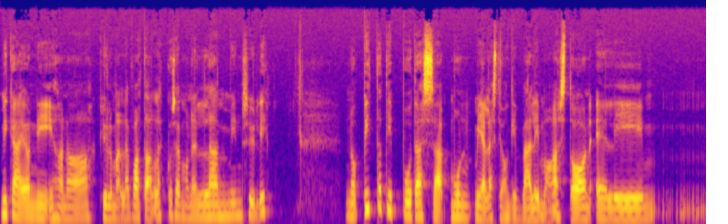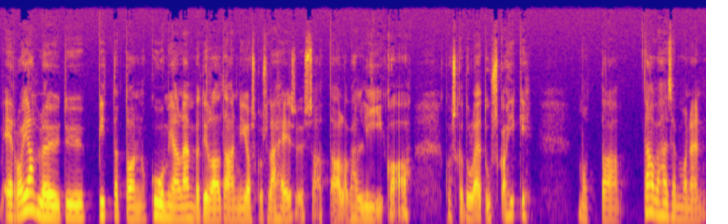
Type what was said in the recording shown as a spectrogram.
mikä ei ole niin ihanaa kylmälle vatalle kuin semmoinen lämmin syli. No pitta tippuu tässä mun mielestä johonkin välimaastoon, eli eroja löytyy. Pittat on kuumia lämpötilaltaan, niin joskus läheisyys saattaa olla vähän liikaa, koska tulee tuskahiki. Mutta tämä on vähän semmoinen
